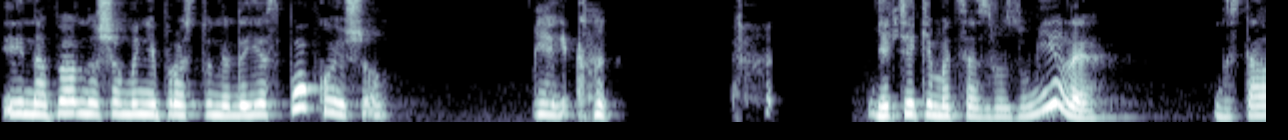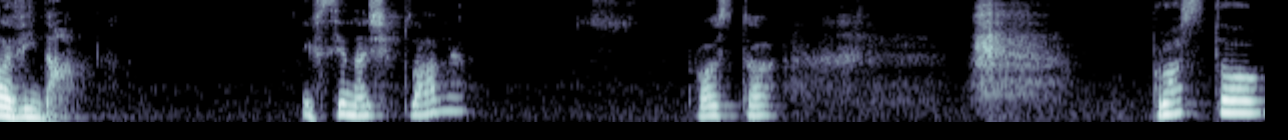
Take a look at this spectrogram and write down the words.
І напевно, що мені просто не дає спокою, що як, тільки ми це зрозуміли, настала війна. І всі наші плани просто, просто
